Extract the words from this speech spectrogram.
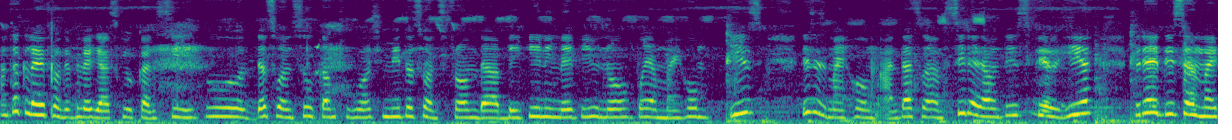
I'm talking live from the village as you can see who those ones who come to watch me, those ones from the beginning, maybe you know where my home is. This is my home and that's why I'm seated on this field here. Today these are my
